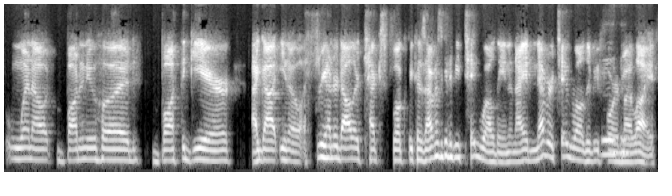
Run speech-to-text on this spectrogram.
went out, bought a new hood, bought the gear. I got, you know, a $300 textbook because I was going to be TIG welding and I had never TIG welded before mm-hmm. in my mm-hmm. life.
